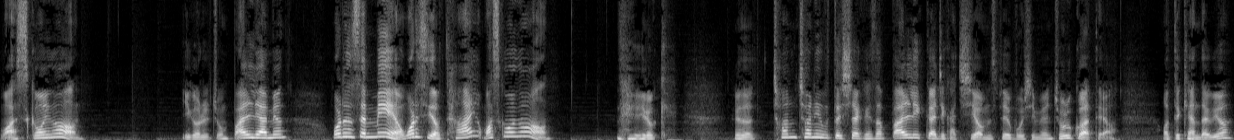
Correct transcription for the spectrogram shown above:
What's going on? 이거를 좀 빨리 하면 What does that mean? What is it? A tie? What's going on? 네, 이렇게 그래서 천천히부터 시작해서 빨리까지 같이 연습해 보시면 좋을 것 같아요. 어떻게 한다고요?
